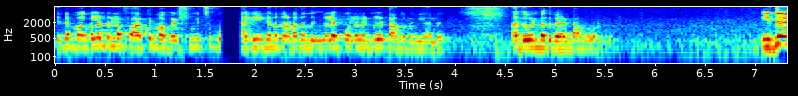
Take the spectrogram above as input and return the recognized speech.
നിന്റെ മകളുണ്ടല്ലോ ഫാത്തിമ വിഷമിച്ചു പോകും അലി ഇങ്ങനെ നടന്ന് നിങ്ങളെ പോലെ പെണ്ണ് കെട്ടാൻ തുടങ്ങിയാൽ. അതുകൊണ്ട് അത് വേണ്ടാന്ന് പറഞ്ഞു. ഇത്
